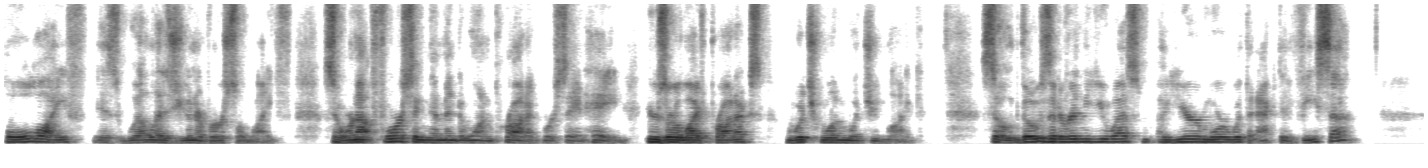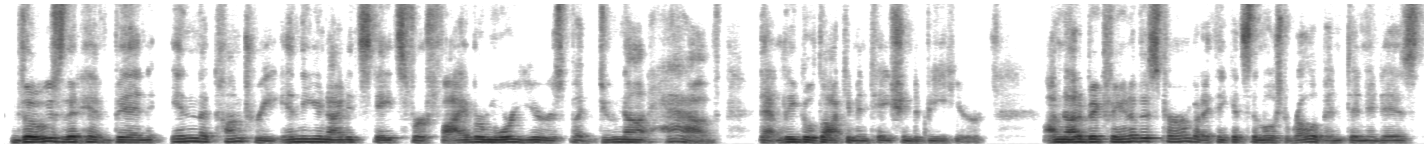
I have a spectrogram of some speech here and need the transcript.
whole life, as well as universal life. So we're not forcing them into one product. We're saying, hey, here's our life products. Which one would you like? So those that are in the U.S. a year or more with an active visa, those that have been in the country, in the United States for five or more years, but do not have that legal documentation to be here. I'm not a big fan of this term, but I think it's the most relevant and it is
